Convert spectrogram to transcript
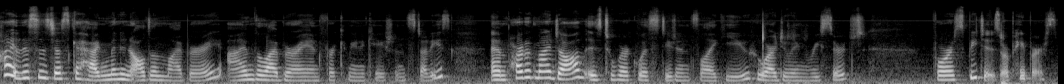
Hi, this is Jessica Hagman in Alden Library. I'm the librarian for Communication Studies, and part of my job is to work with students like you who are doing research for speeches or papers.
